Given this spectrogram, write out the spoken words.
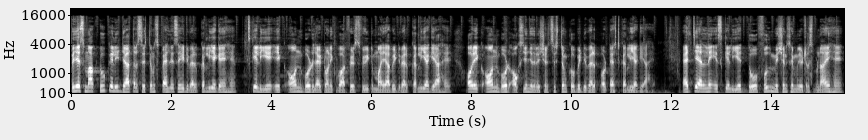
तेजस मार्क टू के लिए ज़्यादातर सिस्टम्स पहले से ही डेवलप कर लिए गए हैं। इसके लिए एक on board electronic warfare suite Mayavi develop कर लिया गया है और एक on board oxygen generation system को भी डेवलप और टेस्ट कर लिया गया है। एच ने इसके लिए दो फुल मिशन सिमुलेटर्स बनाए हैं,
